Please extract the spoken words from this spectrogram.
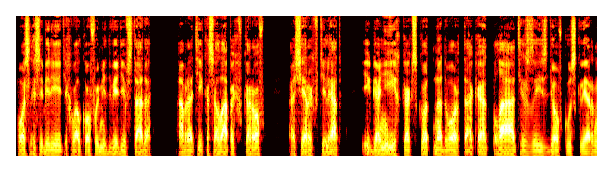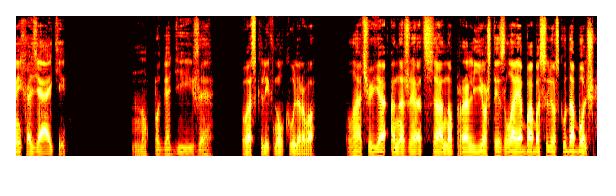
После собери этих волков и медведей в стадо, обрати косолапых в коров, а серых в телят, и гони их, как скот на двор, так и отплатишь за издевку скверной хозяйки. — Ну, погоди же! — воскликнул Кулерово. Плачу я о ноже отца, но прольешь ты, злая баба, слез куда больше.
